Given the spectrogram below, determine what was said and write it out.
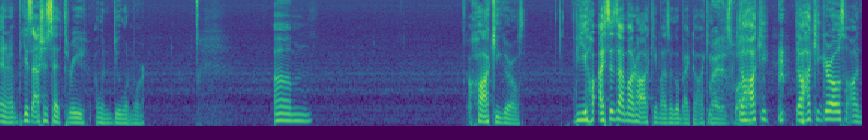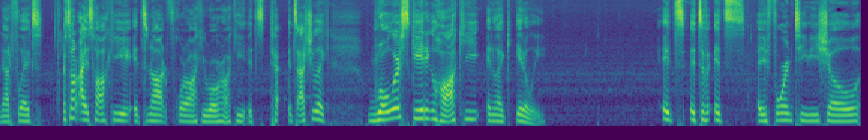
and uh, because Ashton said three, I'm gonna do one more. Um, hockey girls. The I since I'm on hockey, might as well go back to hockey. Might as well. The hockey, the hockey girls on Netflix. It's not ice hockey. It's not floor hockey, roller hockey. It's te- it's actually like roller skating hockey in like Italy. It's it's a it's a foreign TV show.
